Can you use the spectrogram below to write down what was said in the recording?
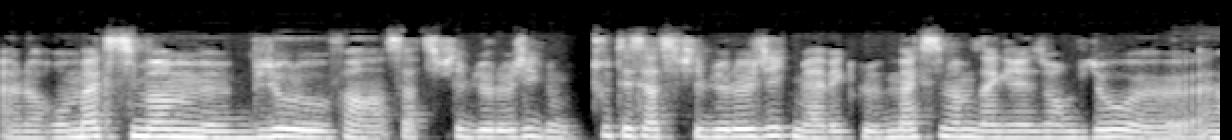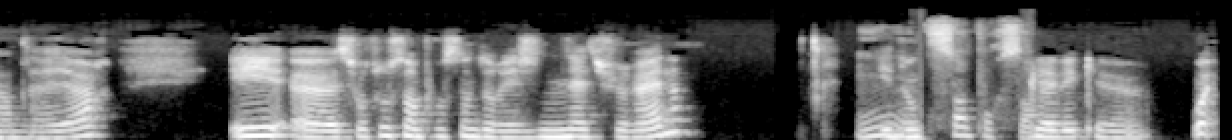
alors au maximum bio, enfin certifié biologique, donc tout est certifié biologique, mais avec le maximum d'ingrédients bio à mmh. l'intérieur, et surtout 100% d'origine naturelle. et mmh, donc 100%. Avec ouais,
